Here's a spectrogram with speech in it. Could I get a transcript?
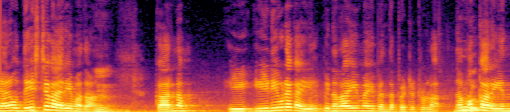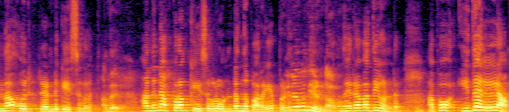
ഞാൻ ഉദ്ദേശിച്ച കാര്യം അതാണ്. കാരണം ഈ ഇ ഡിയുടെ കയ്യിൽ പിണറായിയുമായി ബന്ധപ്പെട്ടിട്ടുള്ള നമുക്കറിയുന്ന ഒരു രണ്ട് കേസുകൾ. അതെ. അതിനപ്പുറം കേസുകൾ ഉണ്ടെന്ന് പറയപ്പെടുന്നു. നിരവധി ഉണ്ട്. നിരവധിയുണ്ട് അപ്പോൾ ഇതെല്ലാം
